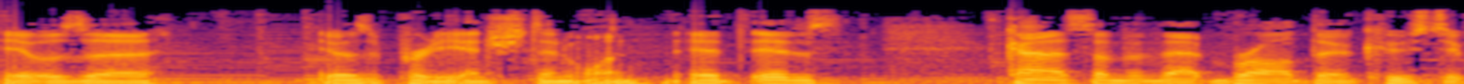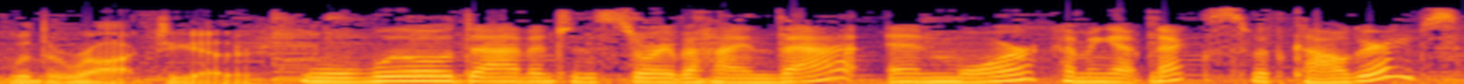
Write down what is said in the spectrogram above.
it was a it was a pretty interesting one. It, it was kind of something that brought the acoustic with the rock together. Well, we'll dive into the story behind that and more coming up next with Kyle Graves.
